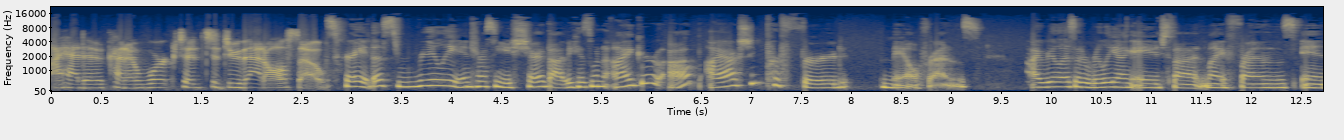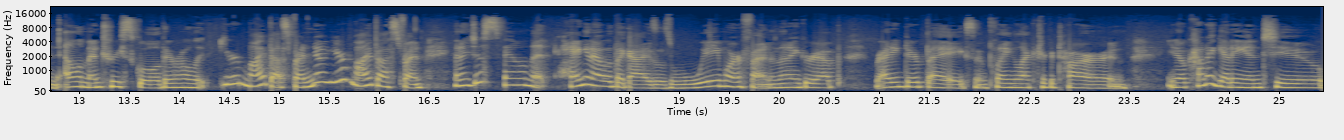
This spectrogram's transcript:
I had to kind of work to, to do that also. That's great. That's really interesting you shared that because when I grew up, I actually preferred male friends. I realized at a really young age that my friends in elementary school, they were all like, You're my best friend. No, you're my best friend. And I just found that hanging out with the guys was way more fun. And then I grew up riding dirt bikes and playing electric guitar and, you know, kind of getting into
